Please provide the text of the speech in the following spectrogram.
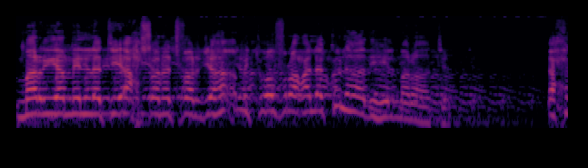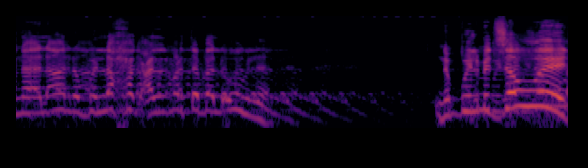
مريم التي أحصنت فرجها متوفرة على كل هذه المراتب. إحنا الآن نبي نلحق على المرتبة الأولى. نبي المتزوج.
